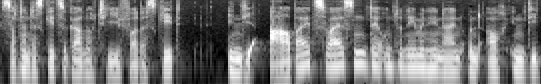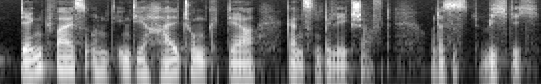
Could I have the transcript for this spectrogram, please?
sondern das geht sogar noch tiefer. Das geht in die Arbeitsweisen der Unternehmen hinein und auch in die Denkweisen und in die Haltung der ganzen Belegschaft. Und das ist wichtig.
